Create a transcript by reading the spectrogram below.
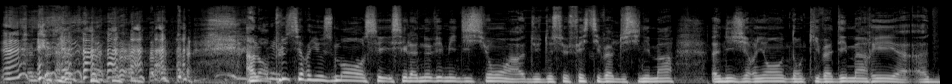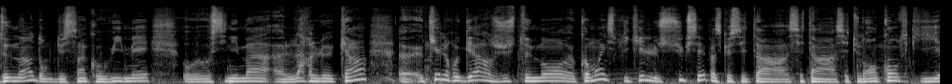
Alors plus sérieusement, c'est la neuvième édition hein, du- de ce festival du cinéma euh, nigérian donc, qui va démarrer euh, demain, donc du 5 au 8 mai au, cinéma euh, L'Arlequin. Euh, quel regard justement, comment expliquer le succès? Parce que c'est un, c'est un, c'est une rencontre qui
